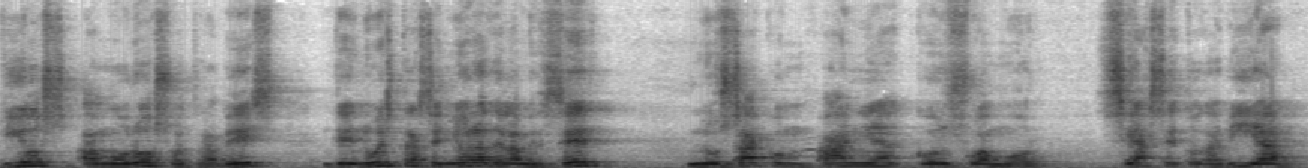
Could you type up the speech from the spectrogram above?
Dios amoroso a través de Nuestra Señora de la Merced, nos acompaña con su amor, se hace todavía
